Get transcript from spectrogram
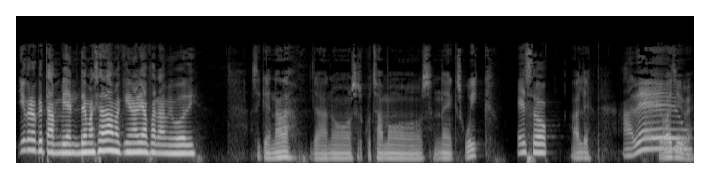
Yo creo que también. Demasiada maquinaria para mi body. Así que nada, ya nos escuchamos next week. Eso. Adeu. que bé.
